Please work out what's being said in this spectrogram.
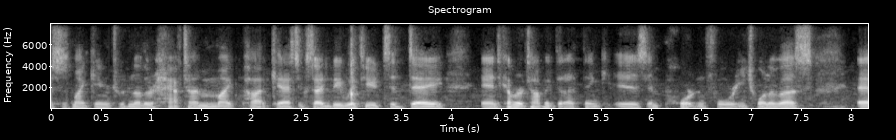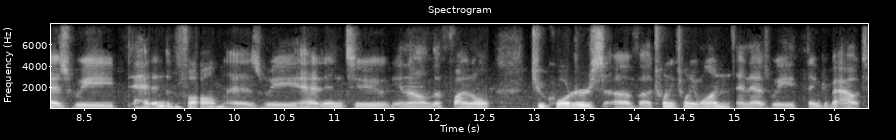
This is Mike Gingerich with another Halftime Mike podcast. Excited to be with you today and cover a topic that I think is important for each one of us as we head into the fall, as we head into you know the final two quarters of uh, 2021, and as we think about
